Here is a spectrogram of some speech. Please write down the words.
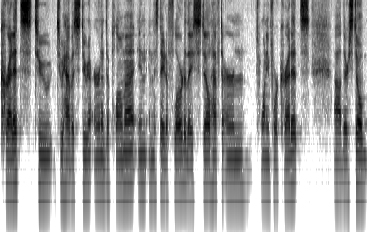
credits to to have a student earn a diploma in, in the state of Florida. They still have to earn 24 credits. Uh, they're still,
